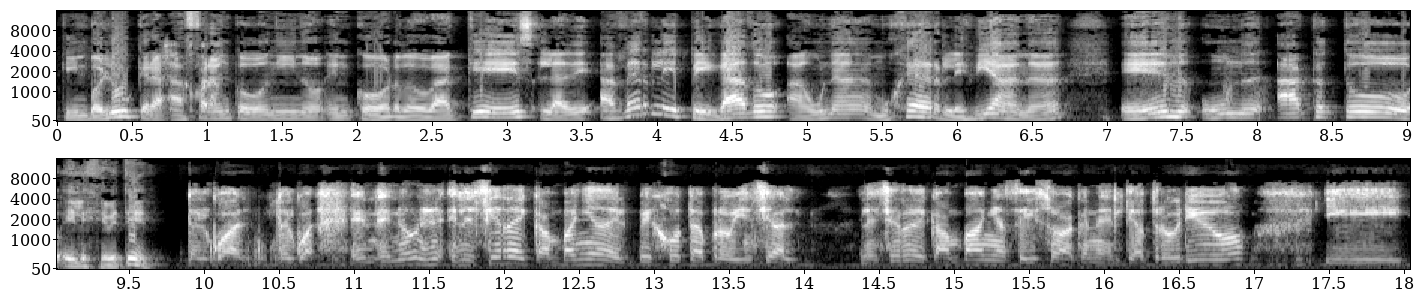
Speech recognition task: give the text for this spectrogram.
que involucra a Franco Bonino en Córdoba, que es la de haberle pegado a una mujer lesbiana en un acto LGBT. Tal cual, tal cual. en el cierre de campaña del PJ provincial el encierre de campaña se hizo acá en el Teatro Griego y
